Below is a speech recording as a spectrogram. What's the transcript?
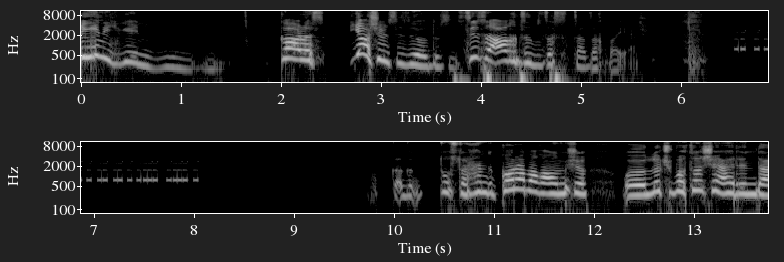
Yeni, yeni, yeni, yeni. Qarası, yaşın sizi öldürsün. Sizi ağzınıza sıçacaqlar yaşın. Dostlar, həm də Qarabağ almışıq. e, Lökbatan şəhərində.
